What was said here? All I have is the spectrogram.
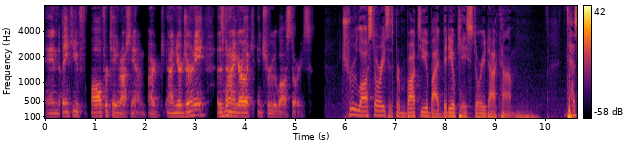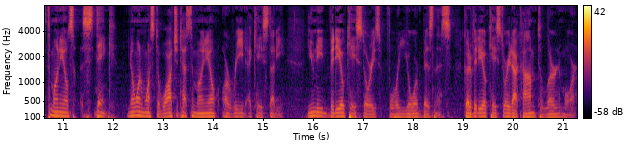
And thank you all for taking Roshni on our on your journey. This has been Hein Garlick and True Law Stories. True Law Stories has been brought to you by VideoCaseStory.com. Testimonials stink. No one wants to watch a testimonial or read a case study. You need video case stories for your business. Go to videocasestory.com to learn more.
